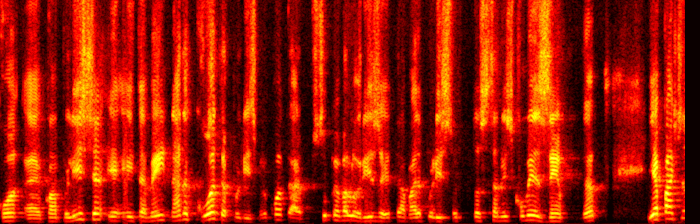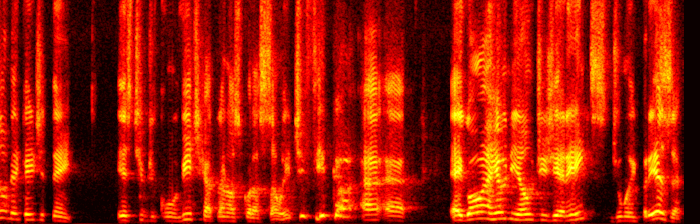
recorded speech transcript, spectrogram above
com, é, com a polícia e, e, também nada contra a polícia, pelo contrário, supervalorizo aí o trabalho da polícia. Estou citando isso como exemplo. Né? E a partir do momento que a gente tem esse tipo de convite que atrai nosso coração, a gente fica. É, é, é igual a reunião de gerentes de uma empresa,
